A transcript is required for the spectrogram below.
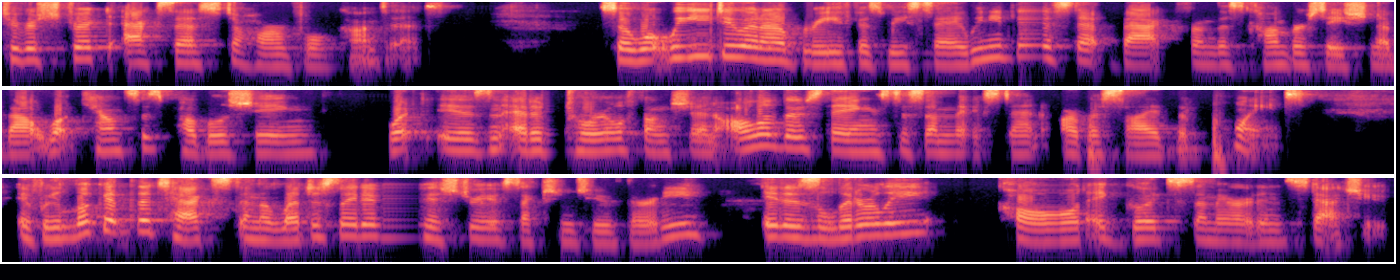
to restrict access to harmful content. So what we do in our brief is we say we need to step back from this conversation about what counts as publishing, what is an editorial function, all of those things to some extent are beside the point. If we look at the text and the legislative history of section 230, it is literally called a Good Samaritan statute.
